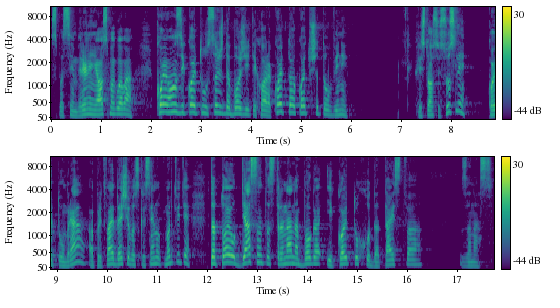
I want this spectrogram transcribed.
спасим. Рилини 8 глава. Кой е онзи, който осъжда Божиите хора? Кой е той, който ще те обвини? Христос Исус ли? Който умря, а при това и беше възкресен от мъртвите? Та той е от дясната страна на Бога и който ходатайства за нас.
